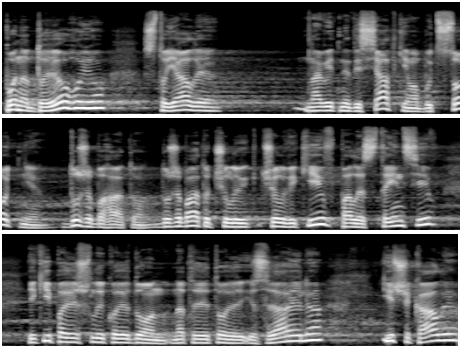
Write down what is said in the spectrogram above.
Понад дорогою стояли навіть не десятки, мабуть, сотні, дуже багато, дуже багато чоловіків, палестинців, які перейшли кордон на територію Ізраїля і чекали,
